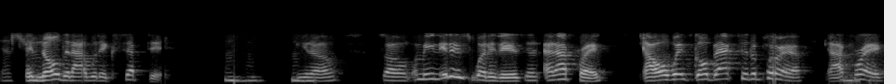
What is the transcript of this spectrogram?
That's and know that I would accept it. Mm-hmm. mm-hmm. You know. So I mean, it is what it is, and, and I pray. I always go back to the prayer. I mm-hmm. pray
